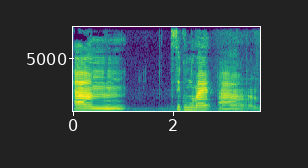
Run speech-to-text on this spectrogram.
Um, secondo me, uh,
